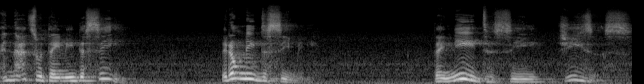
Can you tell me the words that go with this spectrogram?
And that's what they need to see. They don't need to see me, they need to see Jesus.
